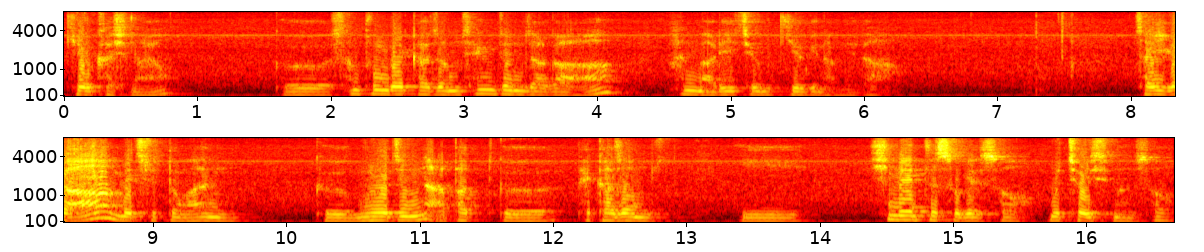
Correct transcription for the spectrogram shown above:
기억하시나요? 그 삼풍백화점 생존자가 한 말이 지금 기억이 납니다. 자기가 며칠 동안 그 무너진 아파트 그 백화점 이 시멘트 속에서 묻혀 있으면서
